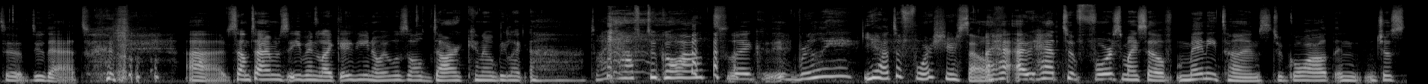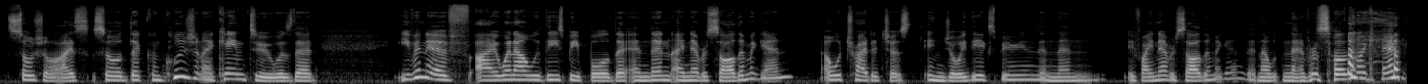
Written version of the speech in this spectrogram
to do that. uh, sometimes even like it- you know it was all dark and I'll be like, uh, do I have to go out? like it, really? You have to force yourself. I, ha- I had to force myself many times to go out and just socialize. So the conclusion I came to was that even if I went out with these people that, and then I never saw them again, I would try to just enjoy the experience. And then if I never saw them again, then I would never saw them again.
